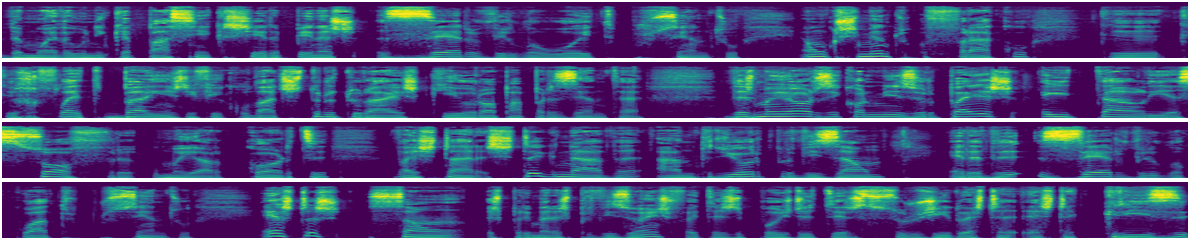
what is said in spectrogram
da moeda única passem a crescer apenas 0,8%. É um crescimento fraco que, que, reflete bem as dificuldades estruturais que a Europa apresenta. Das maiores economias europeias, a Itália sofre o maior corte, vai estar estagnada. A anterior previsão era de 0,4%. Estas são as primeiras previsões feitas depois de ter surgido esta, esta crise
